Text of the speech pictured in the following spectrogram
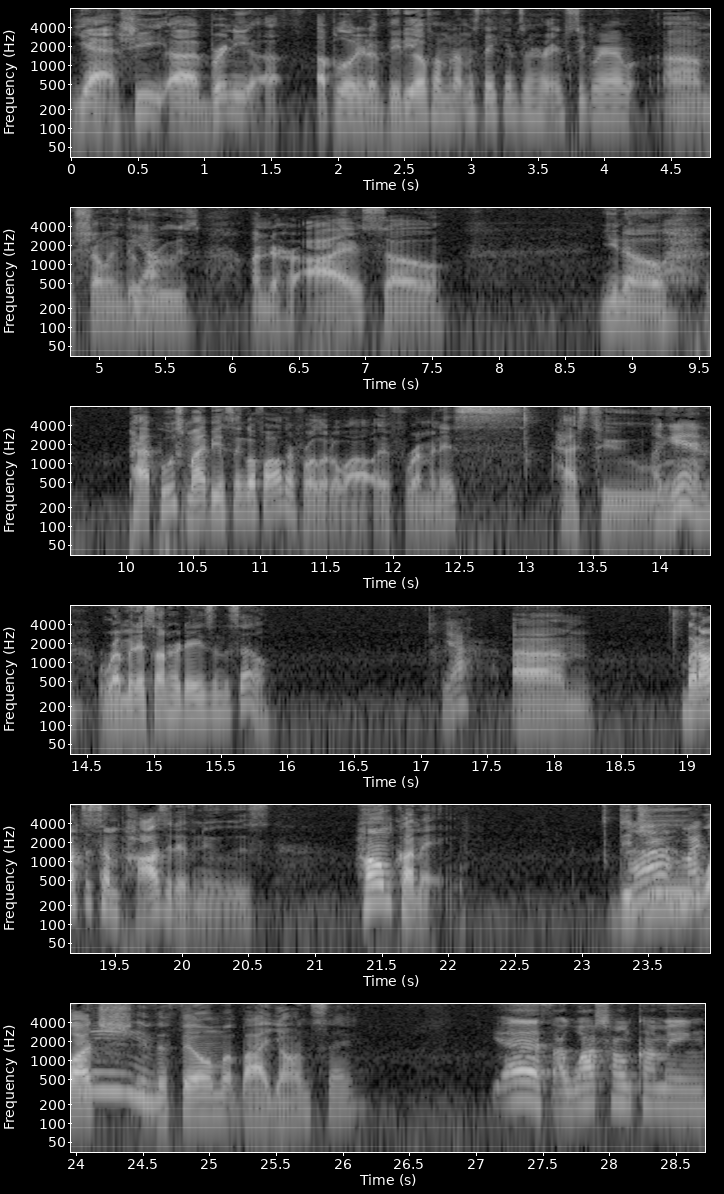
Yeah, she uh Brittany uh, uploaded a video if I'm not mistaken to her Instagram um showing the Yeah. bruise under her eyes. So you know, Papoose might be a single father for a little while if Reminisce has to Again, reminisce on her days in the cell. yeah. Um but on to some positive news. Homecoming. Did Ah, you watch queen. the film by Beyonce? Yes, I watched Homecoming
